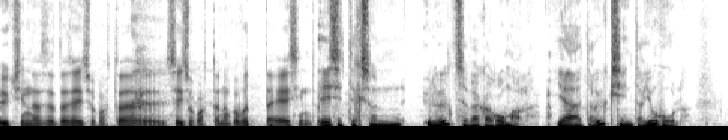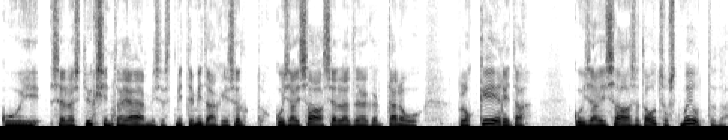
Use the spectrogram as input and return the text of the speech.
üksinda seda seisukohta, seisukohta nagu võtta ja esindada. esiteks on üleüldse väga rumal jääda üksinda juhul kui sellest üksinda jäämisest mitte midagi ei sõltu, kui sa ei saa selle tänu blokeerida kui sa ei saa seda otsust mõjutada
